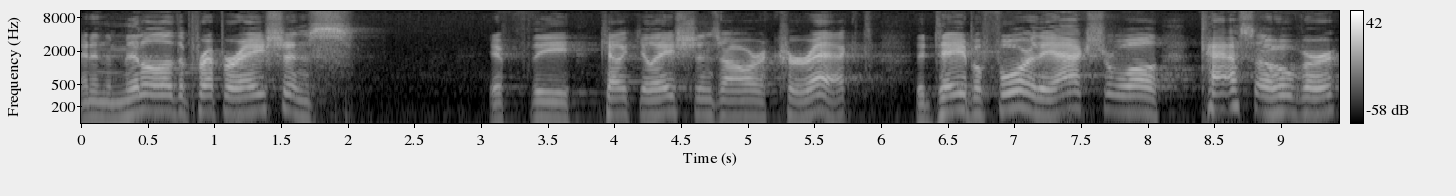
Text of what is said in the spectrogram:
And in the middle of the preparations, if the calculations are correct, the day before the actual Passover,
